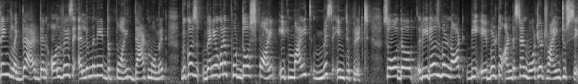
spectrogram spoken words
thing like that then always eliminate the point that moment because when you're going to put those point it might misinterpret so the readers will not be able to understand what you're trying to say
